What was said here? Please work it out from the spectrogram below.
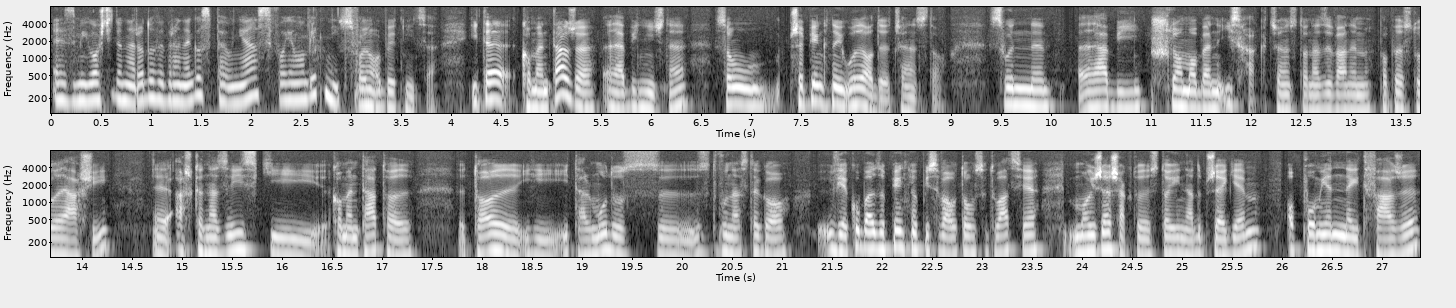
e, z miłości do narodu wybranego spełnia swoją obietnicę. Swoją obietnicę. I te komentarze rabiniczne są przepięknej urody często. Słynny rabi Shlomo ben Ishak, często nazywanym po prostu Rashi, e, aszkenazyjski komentator Tory i, i Talmudu z, z XII wieku bardzo pięknie opisywał tą sytuację Mojżesza, który stoi nad brzegiem, o płomiennej twarzy,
